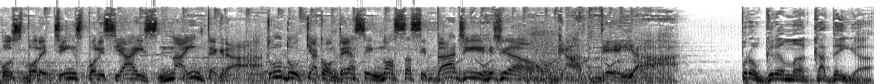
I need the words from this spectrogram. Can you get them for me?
os boletins policiais na íntegra. Tudo o que acontece em nossa cidade e região. Cadeia. Programa Cadeia,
